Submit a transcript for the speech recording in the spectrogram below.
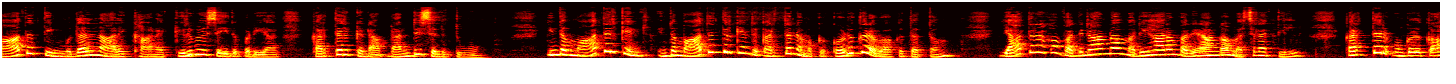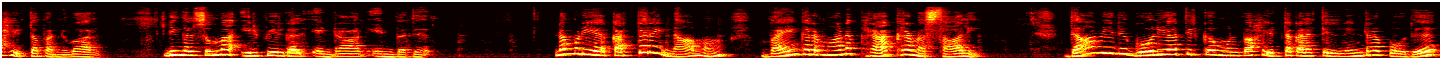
மாதத்தின் முதல் நாளைக்கான கிருவை செய்தபடியால் கர்த்தருக்கு நாம் நன்றி செலுத்துவோம். இந்த மாதத்திற்கென்று இந்த மாதத்திற்கென்று கர்த்தர் நமக்கு கொடுக்கிற வாக்குத்தத்தம் யாத்திராகம் பதினான்காம் அதிகாரம் பதினான்காம் வசனத்தில் கர்த்தர் உங்களுக்காக யுத்தம் பண்ணுவார். நீங்கள் சும்மா இருப்பீர்கள் என்றான் என்பது. நம்முடைய கர்த்தரின் நாமம் பயங்கரமான பராக்கிரமசாலி. தாவீது கோலியாத்திற்கு முன்பாக யுத்த களத்தில் நின்றபோது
